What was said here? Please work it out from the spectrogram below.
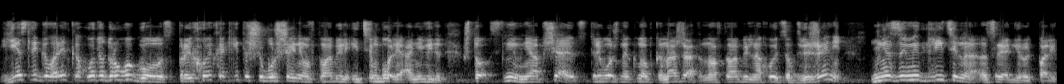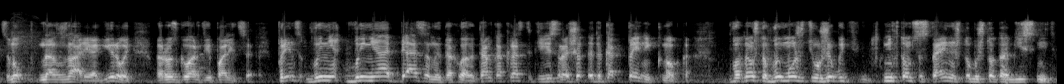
Если говорит какой-то другой голос, происходят какие-то шебуршения в автомобиле, и тем более они видят, что с ним не общаются, тревожная кнопка нажата, но автомобиль находится в движении, незамедлительно среагирует полиция. Ну, должна реагировать Росгвардия и полиция. Принцип, вы не, вы не обязаны докладывать. Там как раз-таки весь расчет, это как паник-кнопка. Потому что вы можете уже быть не в том состоянии, чтобы что-то объяснить.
